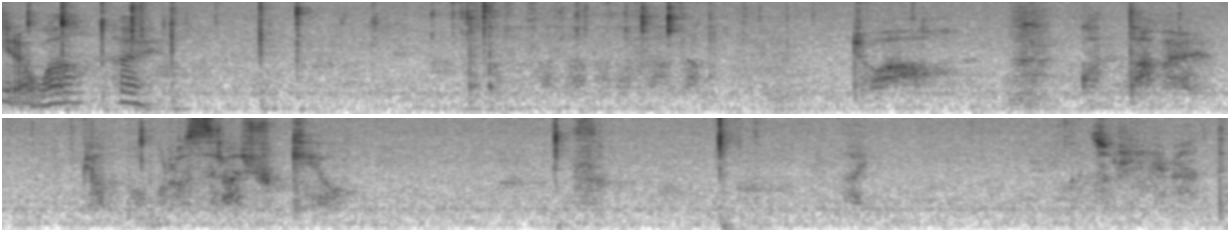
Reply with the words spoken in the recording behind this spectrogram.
이라고 하나? 네. 좋아. 건담을 면봉으로 쓸어줄게요. 소리를 내면 안 돼.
